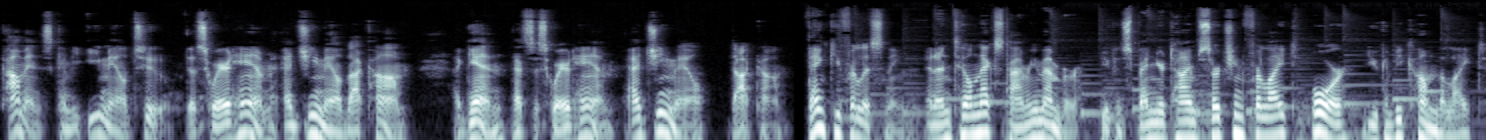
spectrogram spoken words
Comments can be emailed to thesquaredham at gmail.com. Again, that's the squared ham at gmail.com. Thank you for listening, and until next time, remember you can spend your time searching for light, or you can become the light.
